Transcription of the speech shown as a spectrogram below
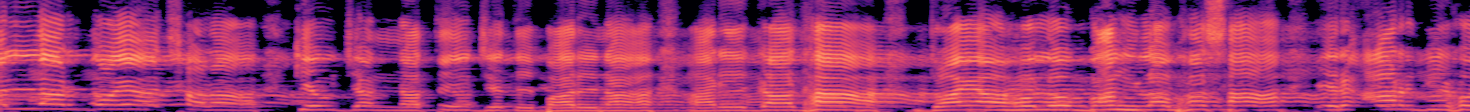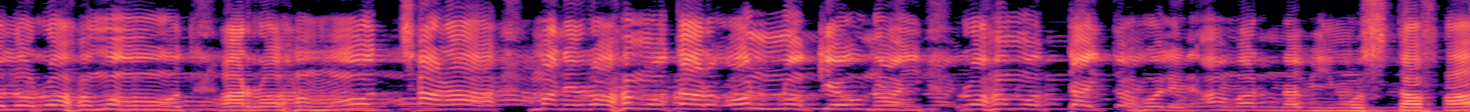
আল্লাহর দয়া ছাড়া কেউ জান্নাতে যেতে পারে না। আরে গাধা, দয়া হলো বাংলা ভাষা এর আরবি হলো রহমত। আর রহমত ছাড়া মানে রহমত আর অন্য কেউ নয়। রহমত তাই তো হলেন আমার নবী মুস্তাফা।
